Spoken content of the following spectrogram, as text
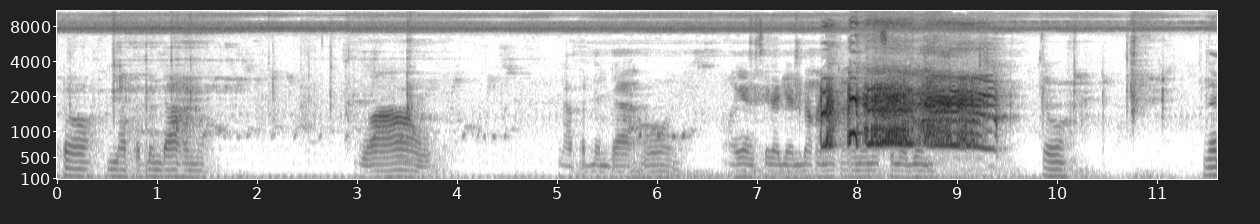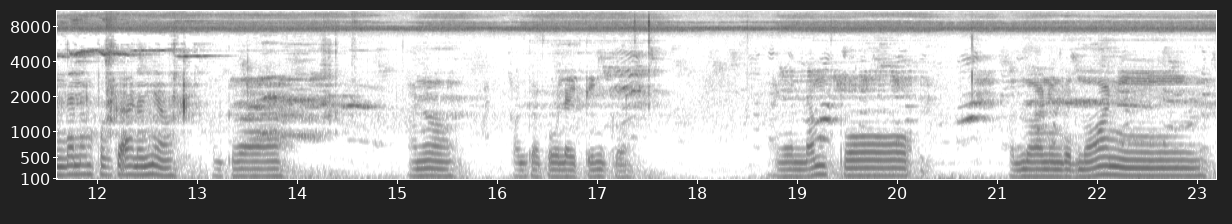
Ito, lapad ng dahon. Wow! Lapad ng dahon. Ayan sila dyan. Baka nakaano na sila dyan. Ito. Ganda ng pagkaano niya. oh. Pagka, ano, pagka kulay pink ko. Ayan lang po. Good morning, good morning.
